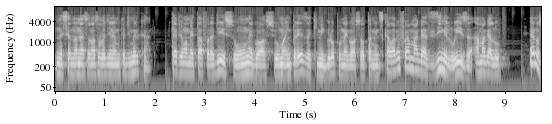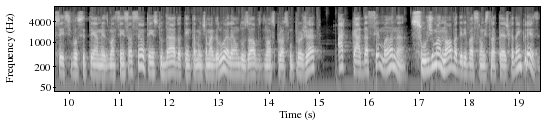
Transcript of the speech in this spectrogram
nessa, nessa nossa dinâmica de mercado. Quer ver uma metáfora disso? Um negócio, uma empresa que migrou para um negócio altamente escalável foi a Magazine Luiza, a Magalu. Eu não sei se você tem a mesma sensação, eu tenho estudado atentamente a Magalu, ela é um dos alvos do nosso próximo projeto. A cada semana surge uma nova derivação estratégica da empresa.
